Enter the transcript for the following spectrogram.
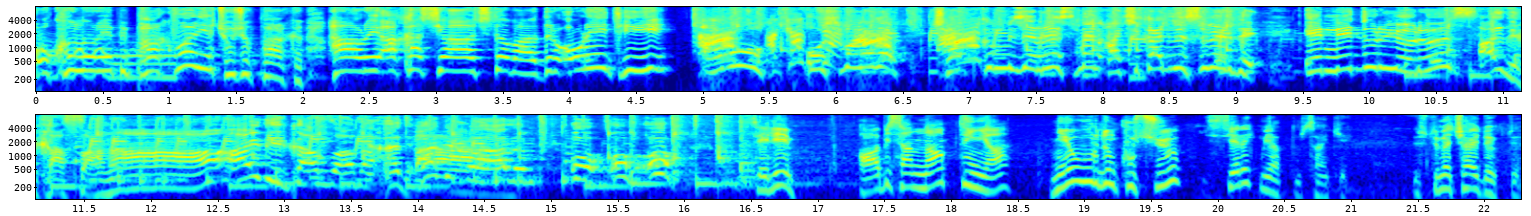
okulun oraya bir park var ya çocuk parkı. Ha oraya akasya ağaçı da vardır. Orayı ti. Abu, Osman Aga çapkın bize resmen açık adresi verdi. E ne duruyoruz? Haydi kasana, haydi kasana. Hadi, Hadi bakalım. Oh oh oh. Selim, abi sen ne yaptın ya? Niye vurdun kuşçuyu? İsteyerek mi yaptım sanki? Üstüme çay döktü.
